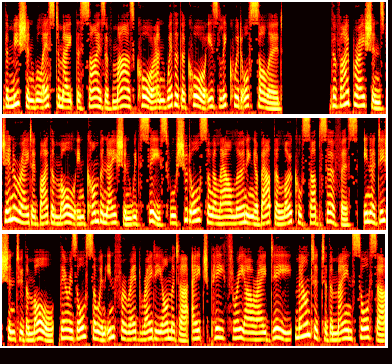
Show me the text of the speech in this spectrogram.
the mission will estimate the size of Mars' core and whether the core is liquid or solid. The vibrations generated by the mole in combination with SEIS will should also allow learning about the local subsurface. In addition to the mole, there is also an infrared radiometer HP3RAD mounted to the main saucer,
